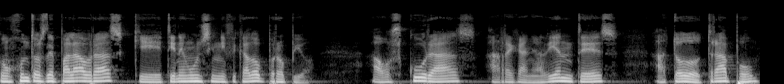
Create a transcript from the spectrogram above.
conjuntos de palabras que tienen un significado propio, a oscuras, a regañadientes, a todo trapo.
